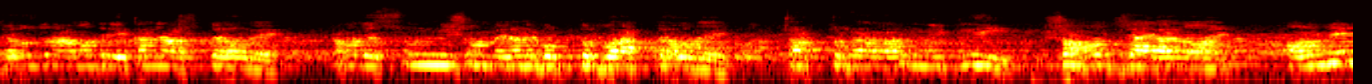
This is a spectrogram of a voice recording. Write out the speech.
যে আমাদের এখানে আসতে হবে। আমাদের সুন্নি সম্মেলনে বক্তব্য রাখতে হবে। চট্টগ্রাম আর সহজ জায়গা নয়। অনেক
